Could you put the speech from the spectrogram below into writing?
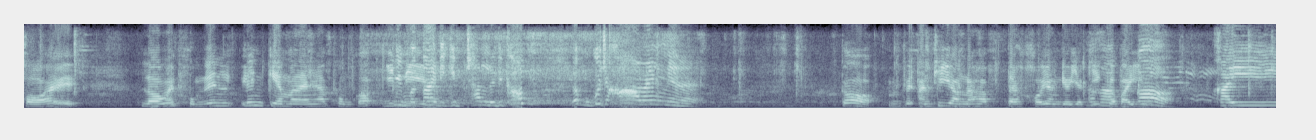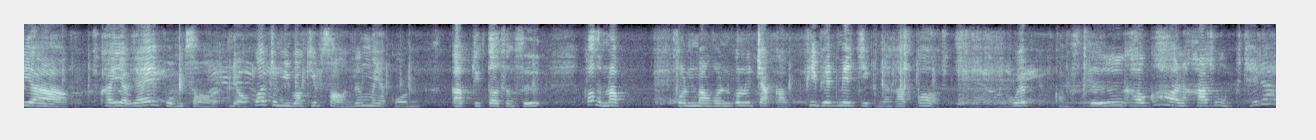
ขอให้ลองให้ผมเล่นเล่นเกมอะไรนะครับ ผมก็ยินพิมพ์ดี มาใต้ดีกิปชั่นเลยดิครับ แล้วผมก็จะฆ่าแม่งเนี่ย ก็มันเป็นอันที่ยอมนะครับ แต่ขออย่างเดียวอย่ากินะนคกรัระใบอยู่ ก็ใครอยากใครอยากจะให้ผมสอน เดี๋ยวก็จะมีบางคลิปสอนเรื่องมายากลกับติดต่อสั่งซื้อ ก็สำหรับคนบางคนก็รู้จักกับพี่เพชรเมจิกนะครับ ก็เว็บของซื้อเขาก็ราคาถูกใช้ได้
